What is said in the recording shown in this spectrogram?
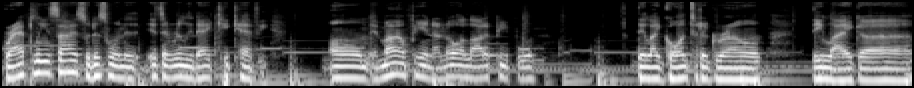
grappling side, so this one isn't really that kick heavy. Um, in my opinion, I know a lot of people they like going to the ground. They like uh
